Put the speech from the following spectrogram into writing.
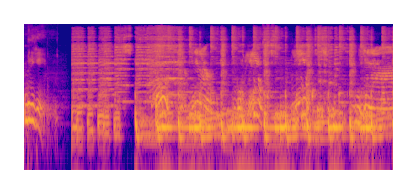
minigame. Two.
